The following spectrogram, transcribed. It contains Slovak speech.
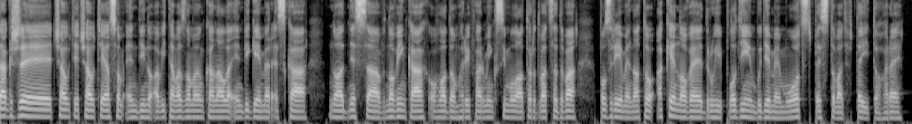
Takže čaute, čaute, ja som Endino a vítam vás na mojom kanále EndyGamer.sk No a dnes sa v novinkách ohľadom hry Farming Simulator 22 pozrieme na to, aké nové druhy plodín budeme môcť pestovať v tejto hre.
